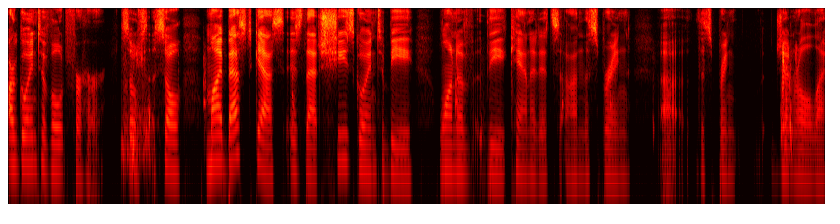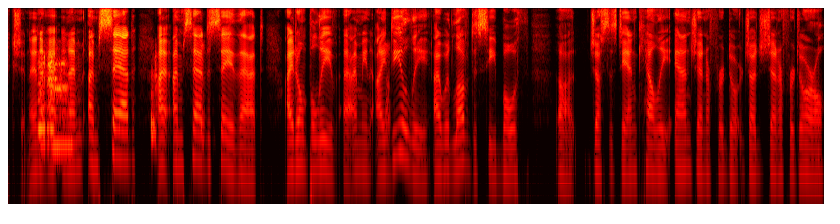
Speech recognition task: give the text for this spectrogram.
are going to vote for her. So so my best guess is that she's going to be one of the candidates on the spring uh, the spring general election. And, and I'm I'm sad I, I'm sad to say that I don't believe. I mean, ideally, I would love to see both uh, Justice Dan Kelly and Jennifer Dor- Judge Jennifer Dorow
